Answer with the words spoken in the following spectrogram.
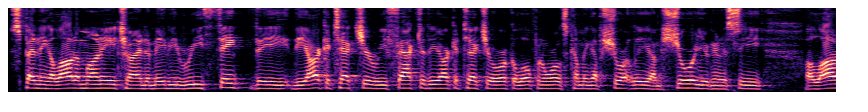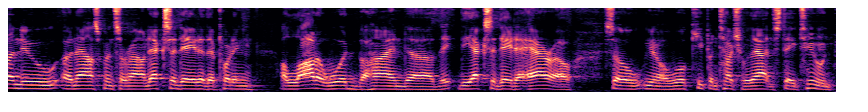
spending a lot of money trying to maybe rethink the, the architecture, refactor the architecture. Oracle Open World's coming up shortly. I'm sure you're going to see a lot of new announcements around Exadata. They're putting a lot of wood behind uh, the, the Exadata arrow. So, you know, we'll keep in touch with that and stay tuned.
